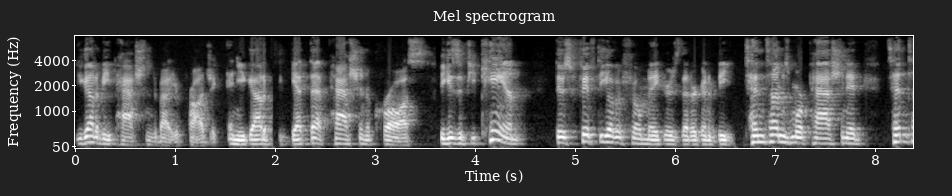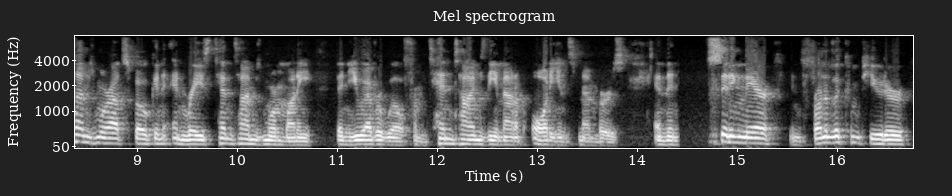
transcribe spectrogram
you got to be passionate about your project. And you got to get that passion across. Because if you can't, there's 50 other filmmakers that are going to be 10 times more passionate, 10 times more outspoken, and raise 10 times more money than you ever will from 10 times the amount of audience members. And then sitting there in front of the computer,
